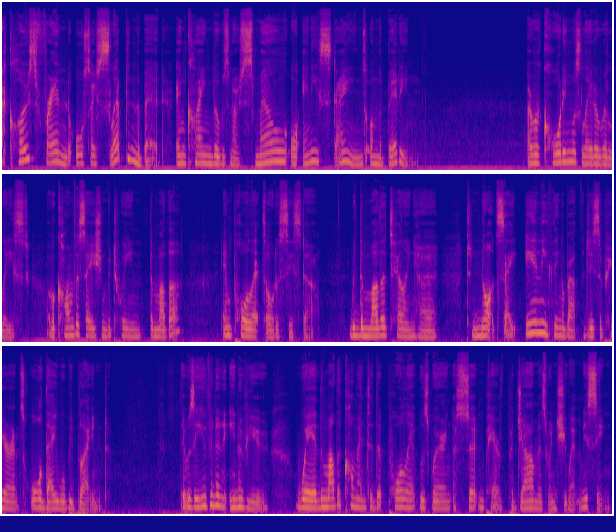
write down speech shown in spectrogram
A close friend also slept in the bed and claimed there was no smell or any stains on the bedding. A recording was later released of a conversation between the mother and Paulette's older sister, with the mother telling her to not say anything about the disappearance or they will be blamed. There was even an interview where the mother commented that Paulette was wearing a certain pair of pajamas when she went missing.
